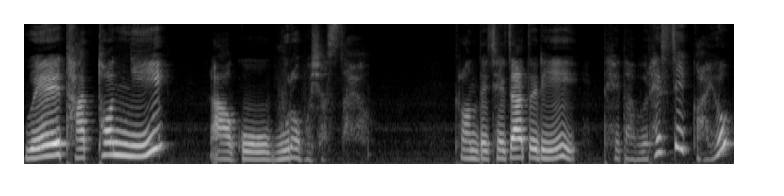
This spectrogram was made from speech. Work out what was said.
왜 다퉜니? 라고 물어보셨어요. 그런데 제자들이 대답을 했을까요?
